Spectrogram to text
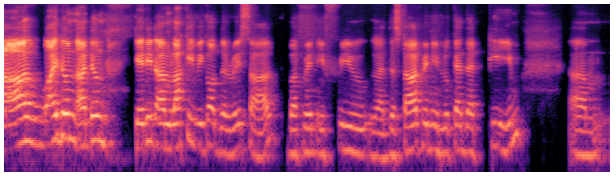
Uh, I don't I don't get it. I'm lucky we got the result, but when if you at the start when you look at that team, um,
